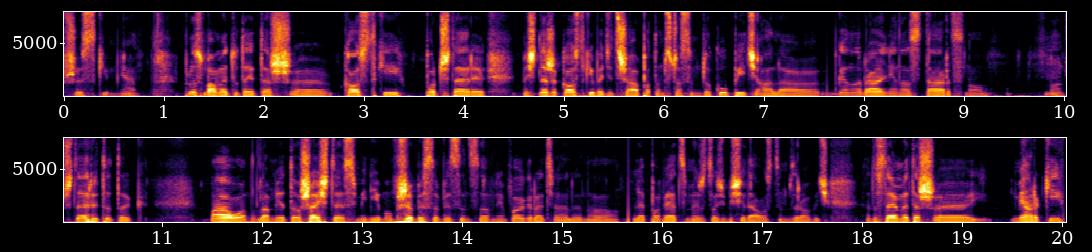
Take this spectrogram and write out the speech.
wszystkim, nie? Plus mamy tutaj też e, kostki po cztery. Myślę, że kostki będzie trzeba potem z czasem dokupić, ale generalnie na start, no, no cztery to tak mało, no dla mnie to 6 to jest minimum, żeby sobie sensownie pograć, ale no, ale powiedzmy, że coś by się dało z tym zrobić. Dostajemy też e, miarki,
